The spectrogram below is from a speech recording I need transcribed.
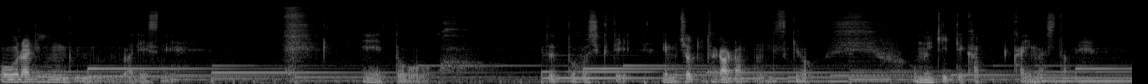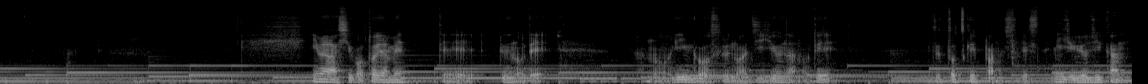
オーラリングはですねえっ、ー、とずっと欲しくてでもちょっと高かったんですけど思い切って買って買いましたね。今は仕事辞めてるのであのリングをするのは自由なのでずっとつけっぱなしですね。24時間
